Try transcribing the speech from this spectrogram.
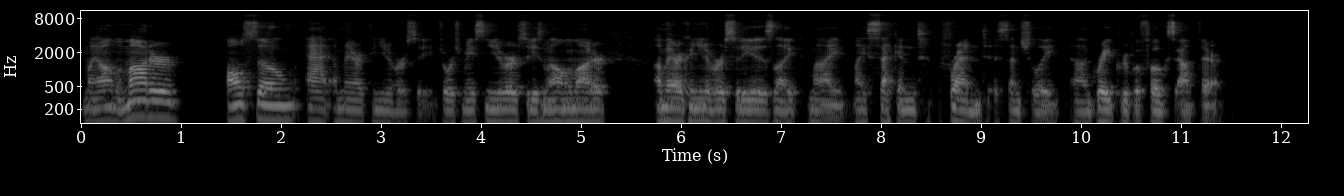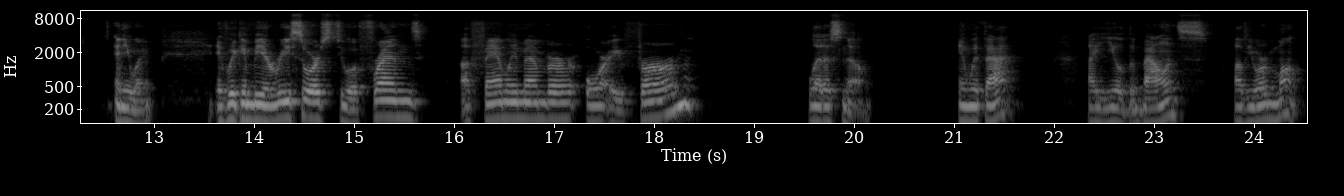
My alma mater, also at American University. George Mason University is my alma mater. American University is like my my second friend, essentially. A great group of folks out there. Anyway, if we can be a resource to a friend, a family member, or a firm, let us know. And with that, I yield the balance of your month.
